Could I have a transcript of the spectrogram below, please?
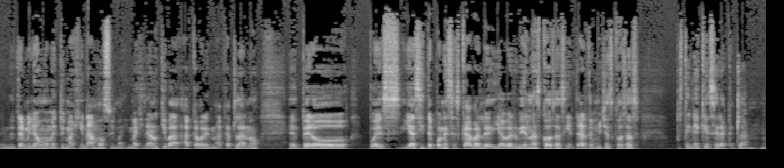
en determinado momento imaginamos, ima- imaginaron que iba a acabar en Acatlán, ¿no? Eh, pero pues ya si te pones a excavarle y a ver bien las cosas y enterarte de muchas cosas, pues tenía que ser Acatlán, ¿no?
